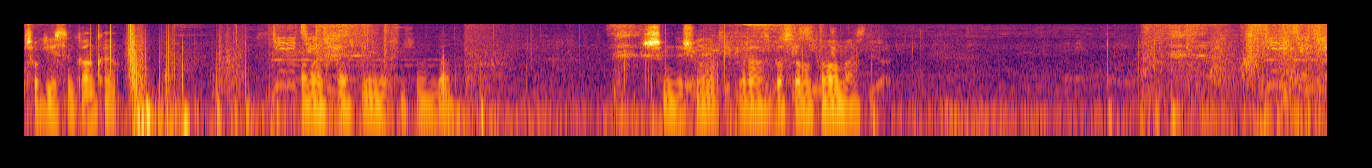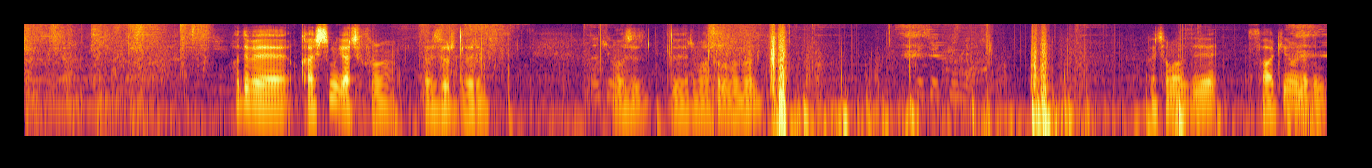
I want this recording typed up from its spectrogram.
çok iyisin kanka. Bana ihtiyaç duymuyorsun şu anda. Şimdi şunu biraz basalım tamam mı? Hadi be kaçtı mı gerçekten o? Özür dilerim. Özür dilerim atalım hemen. Kaçamaz diye sakin oynadım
